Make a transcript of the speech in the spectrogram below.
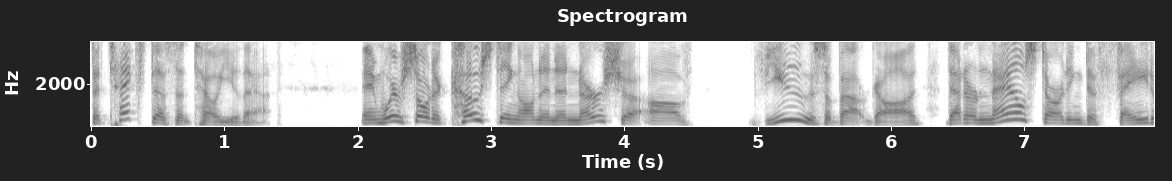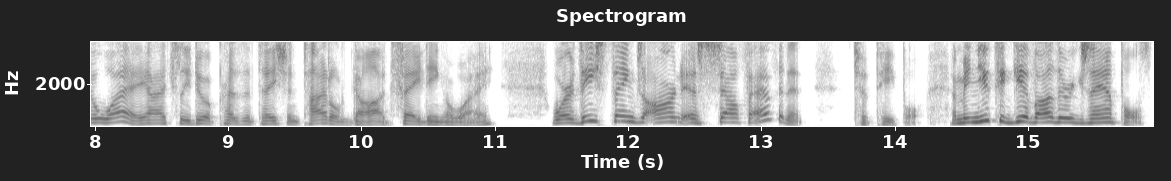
the text doesn't tell you that. And we're sort of coasting on an inertia of views about God that are now starting to fade away. I actually do a presentation titled God Fading Away, where these things aren't as self evident to people. I mean, you could give other examples.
